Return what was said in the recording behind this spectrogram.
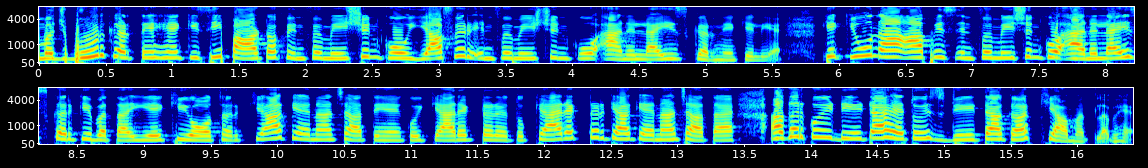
मजबूर करते हैं किसी पार्ट ऑफ़ इंफॉर्मेशन को या फिर इंफॉर्मेशन को एनालाइज करने के लिए। कि क्यों ना आप इस इंफॉर्मेशन को एनालाइज करके बताइए कि ऑथर क्या कहना चाहते हैं, कोई कैरेक्टर है तो कैरेक्टर क्या कहना चाहता है? अगर कोई डेटा है तो इस डेटा का क्या मतलब है?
